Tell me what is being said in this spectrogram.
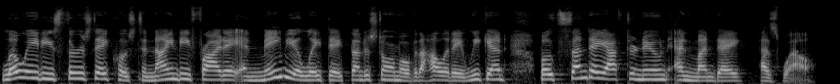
low 80s Thursday, close to 90 Friday, and maybe a late day thunderstorm over the holiday weekend, both Sunday afternoon and Monday as well.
